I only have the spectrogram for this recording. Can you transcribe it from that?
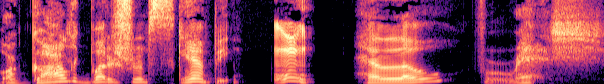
or garlic butter shrimp scampi. Mm. Hello Fresh.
